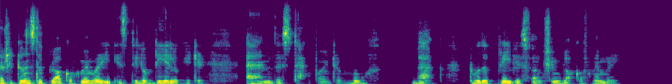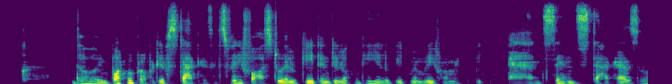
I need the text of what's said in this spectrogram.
returns the block of memory is deallocated and the stack pointer moves back to the previous function block of memory. The important property of stack is it's very fast to allocate and deallocate memory from it. And since stack has a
